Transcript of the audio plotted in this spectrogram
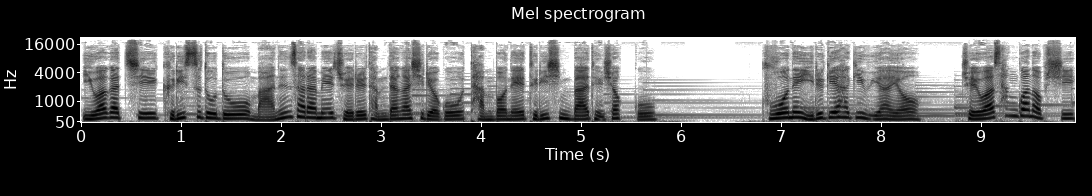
이와 같이 그리스도도 많은 사람의 죄를 담당하시려고 단번에 들이신 바 되셨고 구원에 이르게 하기 위하여 죄와 상관없이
